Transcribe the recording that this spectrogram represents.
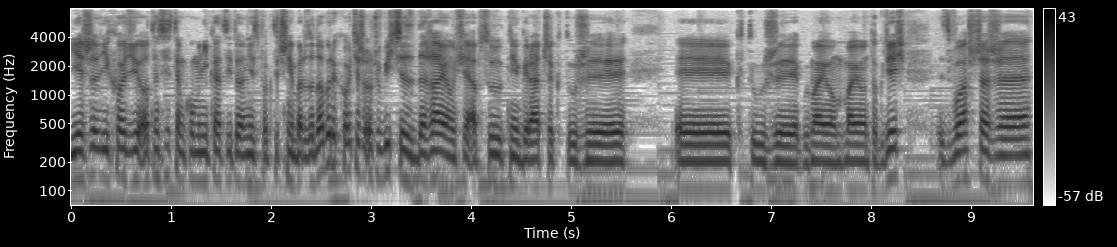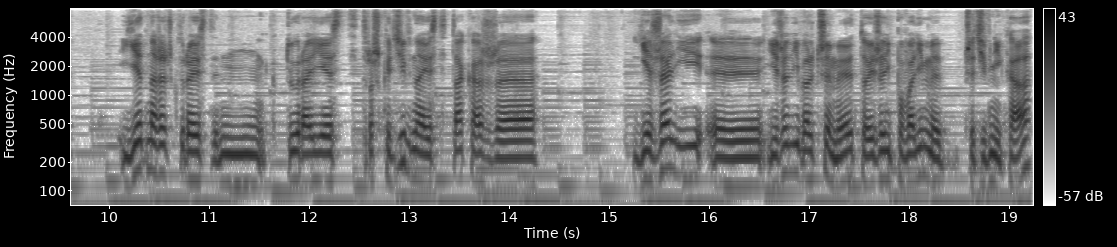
Jeżeli chodzi o ten system komunikacji, to on jest faktycznie bardzo dobry, chociaż oczywiście zdarzają się absolutnie gracze, którzy, yy, którzy jakby mają, mają to gdzieś. Zwłaszcza, że jedna rzecz, która jest, mm, która jest troszkę dziwna, jest taka, że jeżeli, y, jeżeli walczymy, to jeżeli powalimy przeciwnika,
